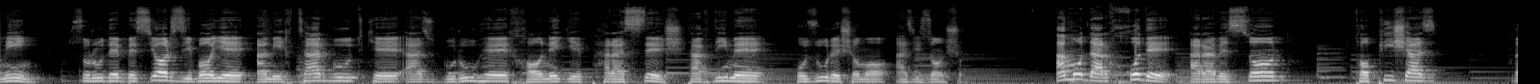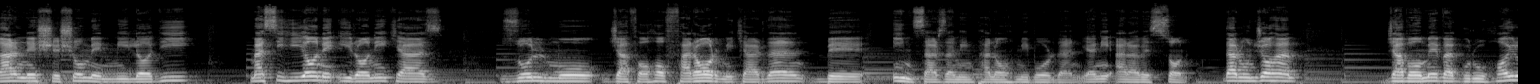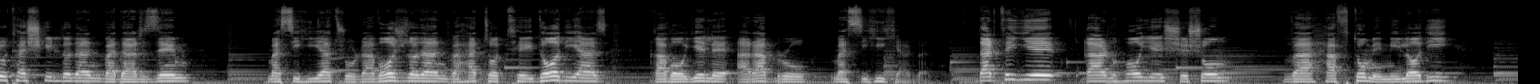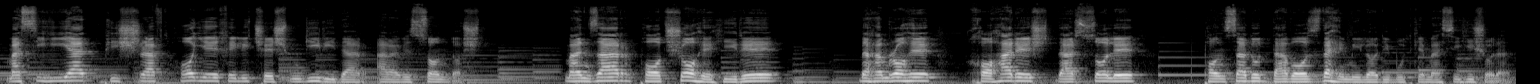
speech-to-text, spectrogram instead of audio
آمین. سرود بسیار زیبای عمیقتر بود که از گروه خانه پرستش تقدیم حضور شما عزیزان شد. اما در خود عربستان تا پیش از قرن ششم میلادی مسیحیان ایرانی که از ظلم و جفاها فرار می‌کردن به این سرزمین پناه می بردن یعنی عربستان. در اونجا هم جوامع و گروه رو تشکیل دادن و در ضمن مسیحیت رو رواج دادن و حتی تعدادی از قبایل عرب رو مسیحی کردند. در طی قرنهای ششم و هفتم میلادی مسیحیت پیشرفت‌های خیلی چشمگیری در عربستان داشت منظر پادشاه هیره به همراه خواهرش در سال 512 میلادی بود که مسیحی شدند.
